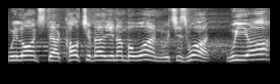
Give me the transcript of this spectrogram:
we launched our culture value number one, which is what? We are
